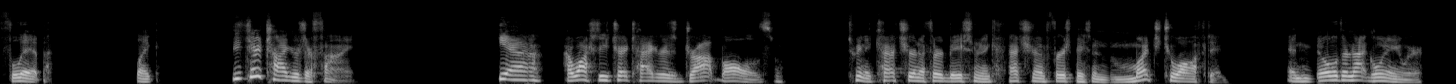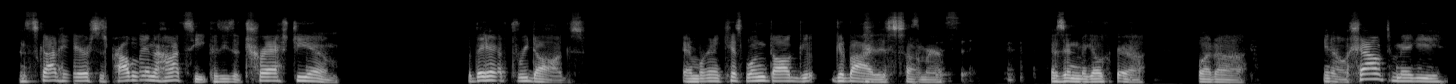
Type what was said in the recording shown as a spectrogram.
flip. Like, Detroit Tigers are fine. Yeah, I watched Detroit Tigers drop balls between a catcher and a third baseman and a catcher and a first baseman much too often. And no, they're not going anywhere. And Scott Harris is probably in the hot seat because he's a trash GM. But they have three dogs. And we're going to kiss one dog g- goodbye this summer, as in Miguel Cabrera. But, uh, you know, shout out to Miggy,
